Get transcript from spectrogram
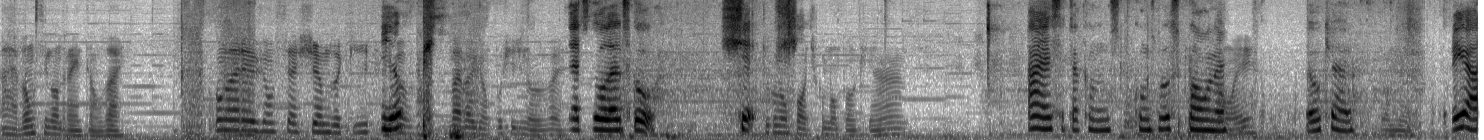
Ah, vamos se encontrar então, vai. Bom, galera, eu e o João se achamos aqui. Yup. Vai, vai, João, puxa de novo, vai. Let's go, let's go. Shit. Deixa eu comer um pão, deixa eu comer um pão aqui antes. Ah, é, você tá com, os- com os meus pão, né? Pão aí? Eu quero. Vamos. Obrigado.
